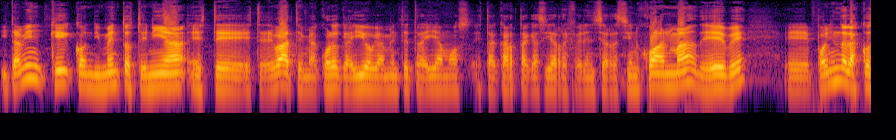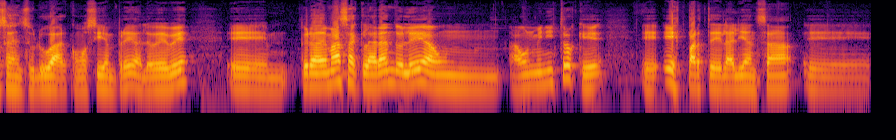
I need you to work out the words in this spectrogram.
y también qué condimentos tenía este, este debate. Me acuerdo que ahí obviamente traíamos esta carta que hacía referencia recién Juanma de Eve, eh, poniendo las cosas en su lugar, como siempre, a lo EVE, eh, pero además aclarándole a un, a un ministro que es parte de la alianza de,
